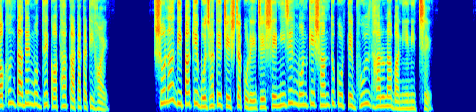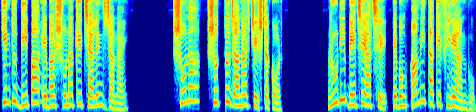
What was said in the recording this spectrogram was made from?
তখন তাদের মধ্যে কথা কাটাকাটি হয়। সোনা দীপাকে বোঝাতে চেষ্টা করে যে সে নিজের মনকে শান্ত করতে ভুল ধারণা বানিয়ে নিচ্ছে। কিন্তু দীপা এবার সোনাকে চ্যালেঞ্জ জানায়। সোনা, সত্য জানার চেষ্টা কর। রুডি বেঁচে আছে এবং আমি তাকে ফিরে আনব।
